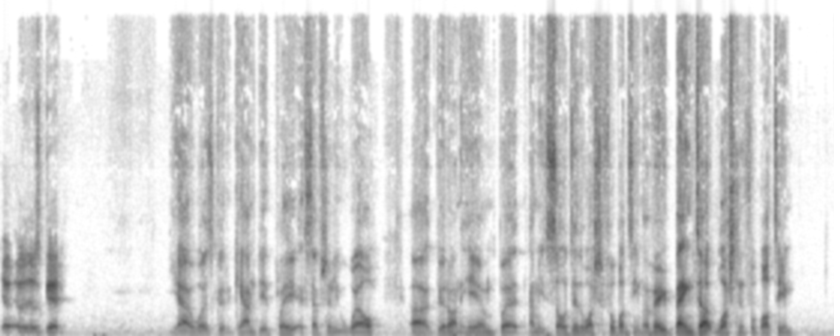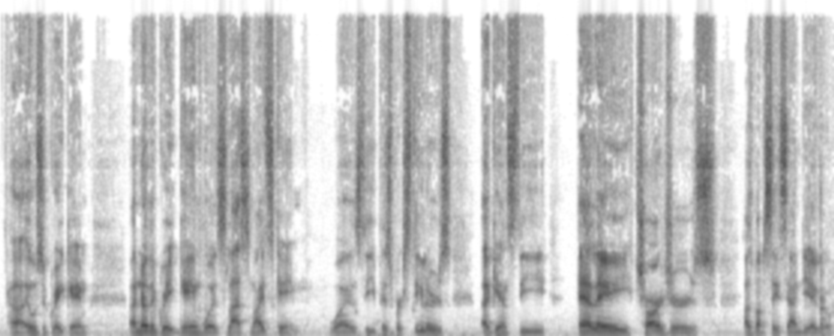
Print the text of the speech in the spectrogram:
it, it was- it was good. Yeah, it was good. Cam did play exceptionally well. Uh, good on him. But I mean, so did the Washington football team, a very banged up Washington football team. Uh, it was a great game. Another great game was last night's game was the Pittsburgh Steelers against the LA Chargers. I was about to say San Diego.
